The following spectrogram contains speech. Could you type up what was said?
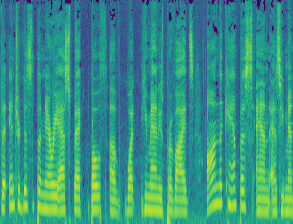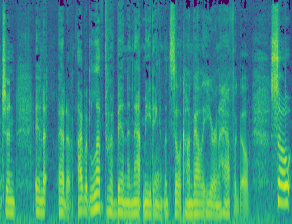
the interdisciplinary aspect, both of what humanities provides on the campus and, as he mentioned, in a, at a, I would love to have been in that meeting in Silicon Valley a year and a half ago. So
